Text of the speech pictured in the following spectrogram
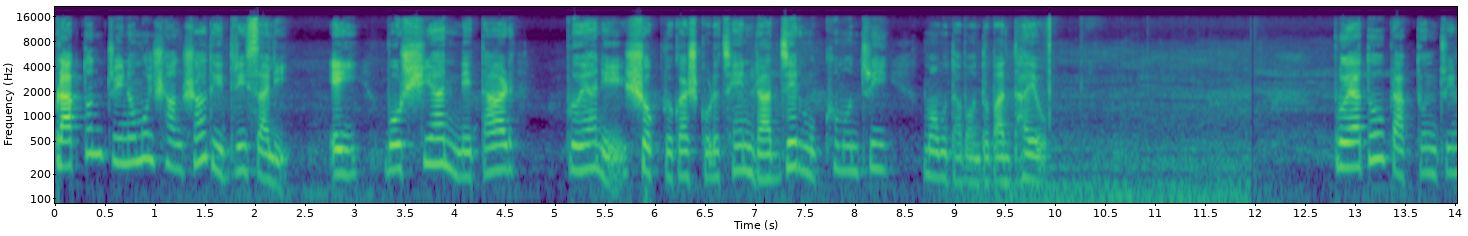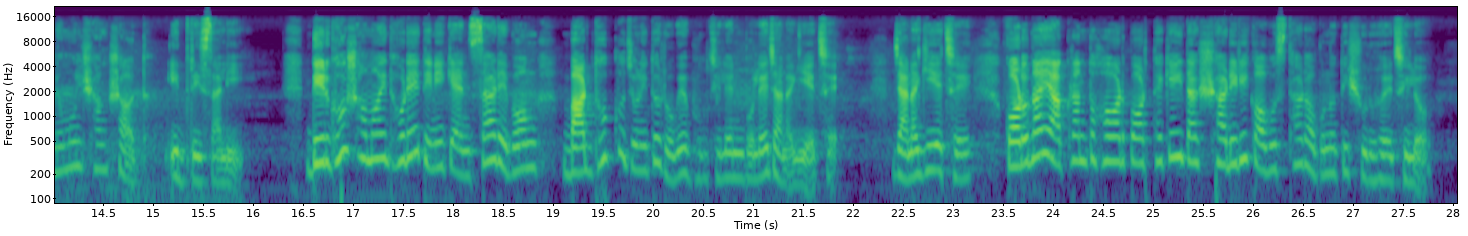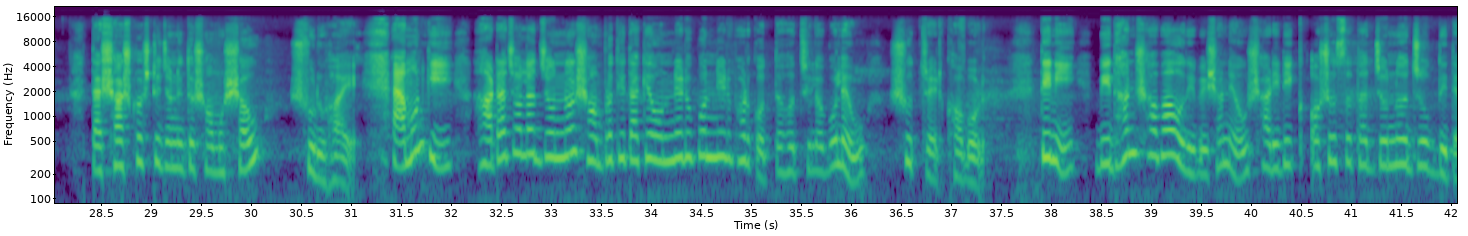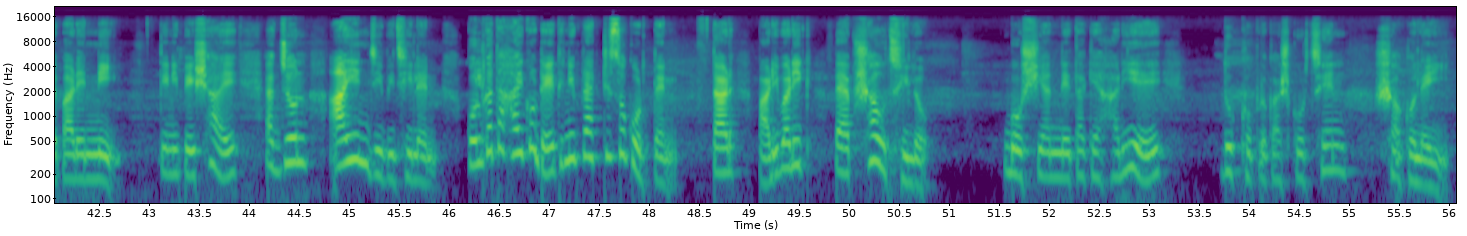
প্রাক্তন তৃণমূল সাংসদ ইদ্রিস আলী। এই বর্ষিয়ান নেতার প্রয়াণে শোক প্রকাশ করেছেন রাজ্যের মুখ্যমন্ত্রী মমতা বন্দ্যোপাধ্যায়ও। প্রয়াত প্রাক্তন তৃণমূল সাংসদ ইদ্রিস আলী। দীর্ঘ সময় ধরে তিনি ক্যান্সার এবং বার্ধক্যজনিত রোগে ভুগছিলেন বলে জানা গিয়েছে। জানা গিয়েছে, করোনায় আক্রান্ত হওয়ার পর থেকেই তার শারীরিক অবস্থার অবনতি শুরু হয়েছিল। তার শ্বাসকষ্টজনিত সমস্যাও শুরু হয়। এমনকি হাঁটা চলার জন্য সম্প্রতি তাকে অন্যের উপর নির্ভর করতে হচ্ছিল বলেও সূত্রের খবর। তিনি বিধানসভা অধিবেশনেও শারীরিক অসুস্থতার জন্য যোগ দিতে পারেননি। তিনি পেশায় একজন আইনজীবী ছিলেন। কলকাতা হাইকোর্টে তিনি প্র্যাকটিসও করতেন। তার পারিবারিক ব্যবসাও ছিল। বর্ষিয়ান নেতাকে হারিয়ে দুঃখ প্রকাশ করছেন সকলেই।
